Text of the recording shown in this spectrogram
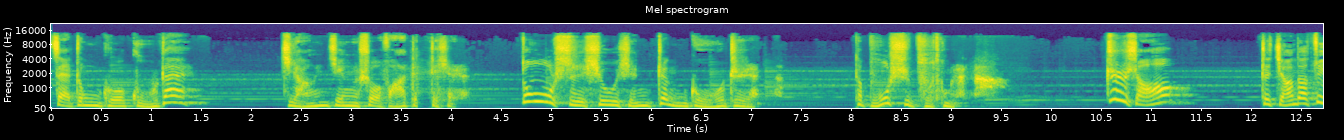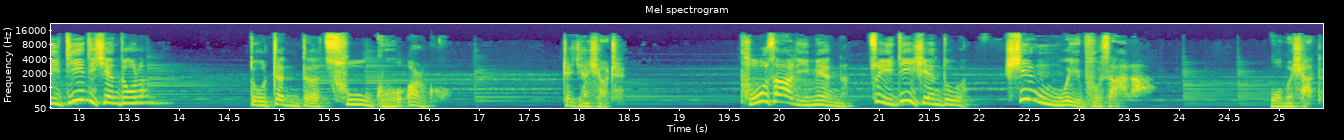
在中国古代讲经说法的这些人，都是修行正果之人呐，他不是普通人呐。至少，这讲到最低的限度了，都证得出国二果，这讲小乘。菩萨里面呢，最低限度信位菩萨了。我们晓得，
